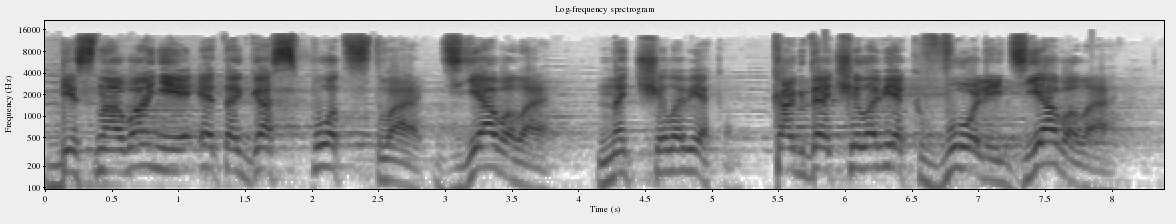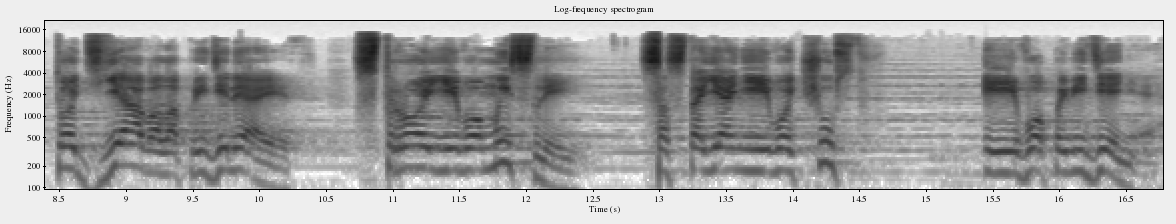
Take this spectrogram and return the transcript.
Беснование – это господство дьявола над человеком. Когда человек в воле дьявола, то дьявол определяет строй его мыслей, состояние его чувств и его поведения.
